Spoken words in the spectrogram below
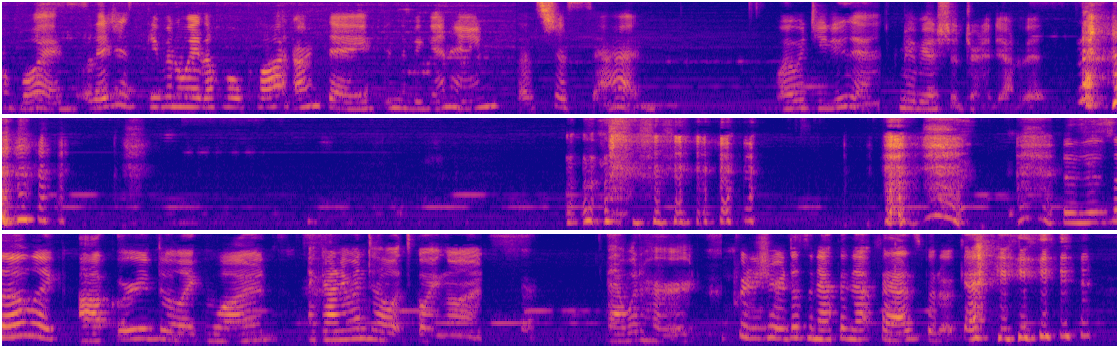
Oh boy. Well, they're just giving away the whole plot, aren't they, in the beginning? That's just sad. Why would you do that? Maybe I should turn it down a bit. this is so like awkward to like watch. I can't even tell what's going on. That would hurt. Pretty sure it doesn't happen that fast, but okay.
